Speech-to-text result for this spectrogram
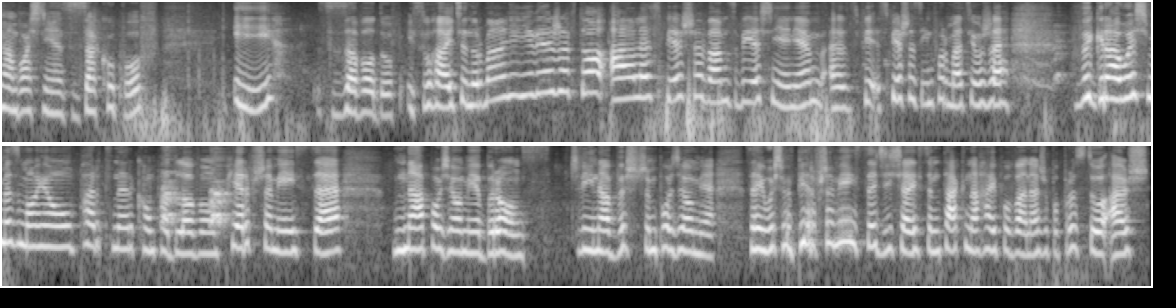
Wróciłam właśnie z zakupów i z zawodów. I słuchajcie, normalnie nie wierzę w to, ale spieszę Wam z wyjaśnieniem, e, spie- spieszę z informacją, że wygrałyśmy z moją partnerką padlową pierwsze miejsce na poziomie brąz, czyli na wyższym poziomie. Zajęłyśmy pierwsze miejsce dzisiaj. Jestem tak nahypowana, że po prostu aż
